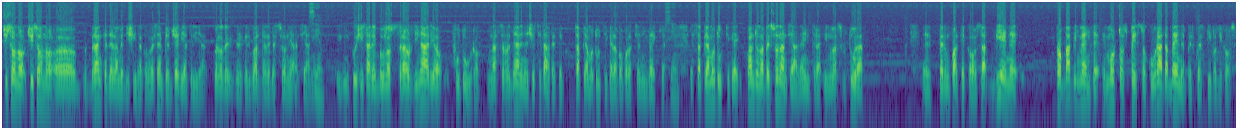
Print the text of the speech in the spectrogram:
Ci sono, ci sono uh, branche della medicina, come per esempio geriatria, quello de- che riguarda le persone anziane, sì. in cui ci sarebbe uno straordinario futuro, una straordinaria necessità, perché sappiamo tutti che la popolazione invecchia sì. e sappiamo tutti che quando una persona anziana entra in una struttura eh, per un qualche cosa, viene probabilmente e molto spesso curata bene per quel tipo di cose.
